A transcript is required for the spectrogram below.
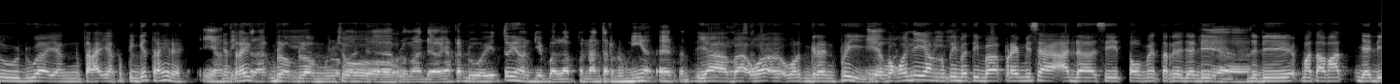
Satu dua yang terakhir yang ketiga terakhir ya Yang, yang terakhir terakhir, belum- belum muncul. ada, belum ada. Yang kedua itu yang di balapan antar dunia. Eh, Ya. Wo- World Grand Prix. Iya, ya World pokoknya Grand yang iya. tiba-tiba premisnya ada si tometernya jadi Iya. jadi mata-mat jadi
